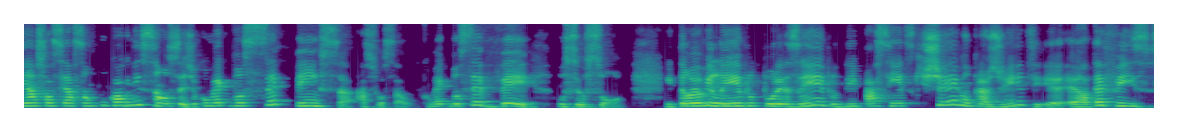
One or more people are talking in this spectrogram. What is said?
em associação com cognição, ou seja, como é que você pensa a sua saúde, como é que você vê o seu sono. Então, eu me lembro, por exemplo, de pacientes que chegam para a gente, eu até fiz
